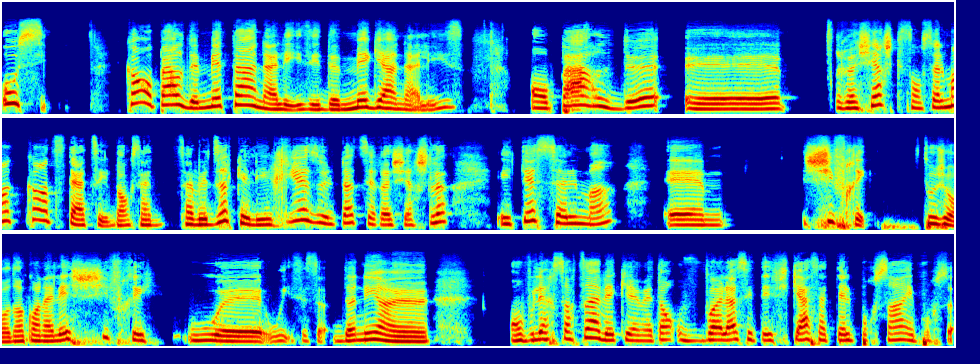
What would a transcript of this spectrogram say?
Aussi, quand on parle de méta-analyse et de méga-analyse, on parle de euh, recherches qui sont seulement quantitatives. Donc, ça, veut dire que les résultats de ces recherches-là étaient seulement chiffrés, toujours. Donc, on allait chiffrer ou, euh, oui, c'est ça, donner un. On voulait ressortir avec, mettons, voilà, c'est efficace à tel pourcent et pour ça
